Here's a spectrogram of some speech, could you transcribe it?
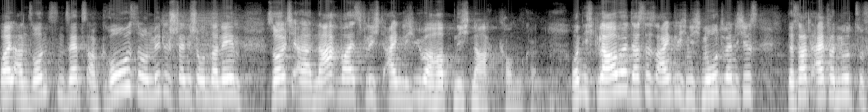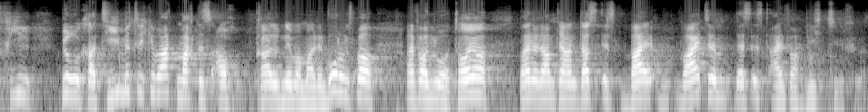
weil ansonsten selbst auch große und mittelständische Unternehmen solcher Nachweispflicht eigentlich überhaupt nicht nachkommen können. Ich glaube, dass das eigentlich nicht notwendig ist. Das hat einfach nur zu viel Bürokratie mit sich gebracht, macht es auch, gerade nehmen wir mal den Wohnungsbau, einfach nur teuer. Meine Damen und Herren, das ist bei weitem das ist einfach nicht zielführend.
